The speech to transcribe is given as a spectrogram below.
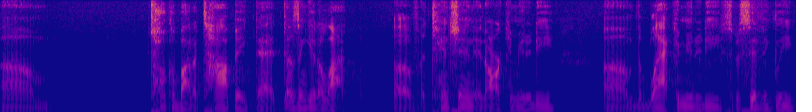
Um, talk about a topic that doesn't get a lot of attention in our community, um, the black community specifically,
